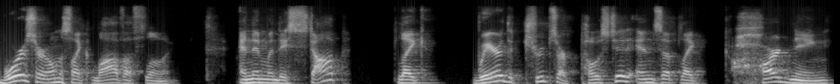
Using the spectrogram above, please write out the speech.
wars are almost like lava flowing, and then when they stop, like where the troops are posted ends up like hardening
